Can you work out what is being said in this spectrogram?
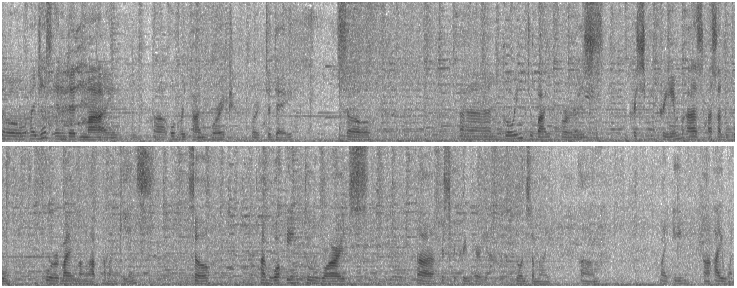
So I just ended my uh, overtime work for today. So I'm going to buy first Krispy Kreme as pasalubong for my mga pamangkins. So I'm walking towards uh, Krispy Kreme area doon sa my um, my A, uh, I1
